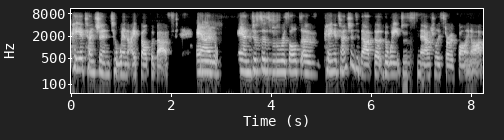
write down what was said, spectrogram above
pay attention to when I felt the best. And mm. and just as a result of paying attention to that, the, the weight just naturally started falling off.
